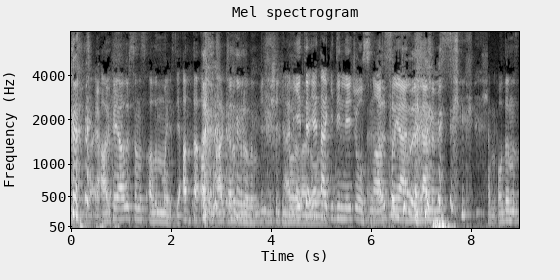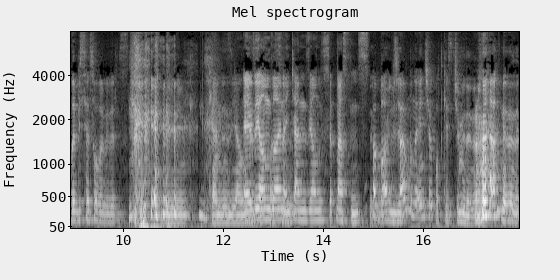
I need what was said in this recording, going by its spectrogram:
konuşuyorlar. Ya arkaya alırsanız alınmayız. Ya hatta alın arkada duralım. Bir, bir şekilde Yani yeter, yeter ki dinleyici olsun Evet, artsın yani dinlenmemiz. Hani odanızda bir ses olabiliriz. ne bileyim kendinizi yalnız Evde yalnız aynen kendinizi yalnız hissetmezsiniz. Abi ba- Öylece. ben buna en çok podcastçi mi denir? ne denir?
